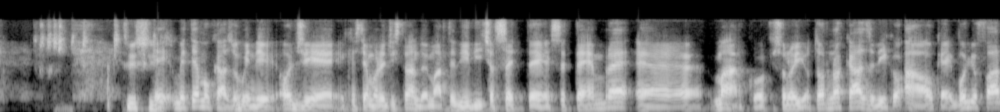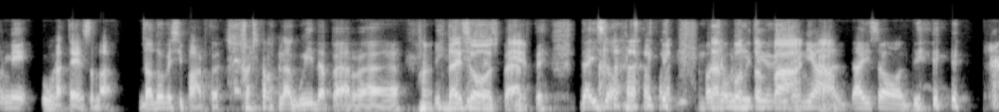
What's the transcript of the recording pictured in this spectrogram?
Sì, sì. E mettiamo caso, quindi oggi è, che stiamo registrando è martedì 17 settembre, eh, Marco, che sono io, torno a casa e dico, ah ok, voglio farmi una Tesla. Da dove si parte? Facciamo una guida per eh, dai soldi. Esperti. Dai soldi. Facciamo conto genial, dai soldi.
